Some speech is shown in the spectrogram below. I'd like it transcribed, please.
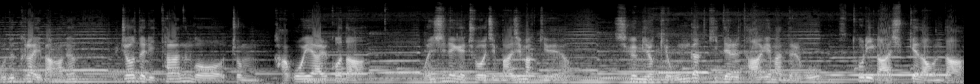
모드크라이 망하면 유저들 이탈하는 거 좀 각오해야 할 거다. 원신에게 주어진 마지막 기회야. 지금 이렇게 온갖 기대를 다하게 만들고 스토리가 아쉽게 나온다.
